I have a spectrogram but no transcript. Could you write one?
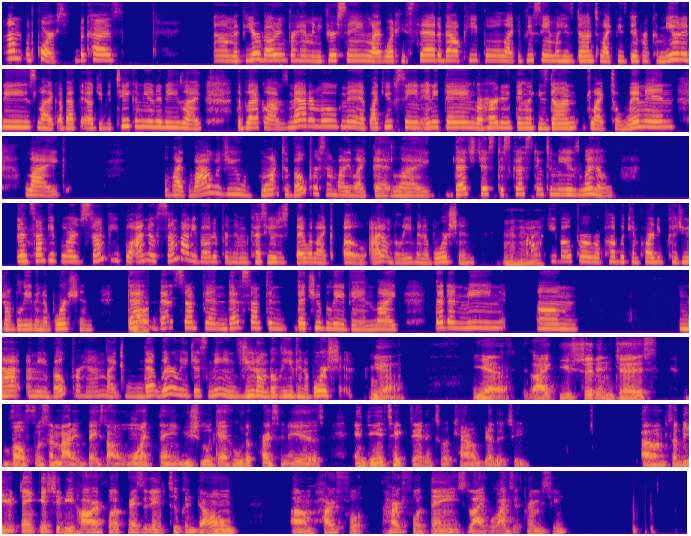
Um, of course, because um, if you're voting for him and if you're seeing like what he said about people, like if you see what he's done to like these different communities, like about the LGBT community, like the Black Lives Matter movement, if like you've seen anything or heard anything like he's done like to women, like like why would you want to vote for somebody like that? Like that's just disgusting to me as well and some people are some people i know somebody voted for them because he was just they were like oh i don't believe in abortion. Mm-hmm. why would you vote for a republican party because you don't believe in abortion? That that's something that's something that you believe in. Like that doesn't mean um not i mean vote for him. Like that literally just means you don't believe in abortion. Yeah. Yeah. Like you shouldn't just vote for somebody based on one thing. You should look at who the person is and then take that into accountability. Um, so do you think it should be hard for a president to condone um, hurtful hurtful things like white supremacy?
